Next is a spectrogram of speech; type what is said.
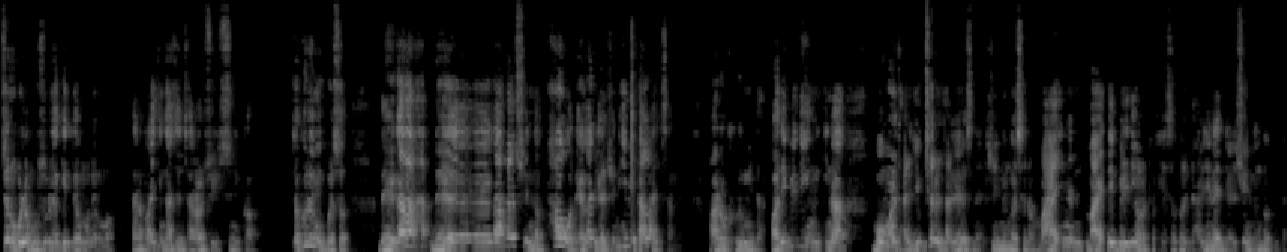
저는 원래 무술을 했기 때문에 뭐 다른 파이팅 자체는 잘할 수 있으니까. 자 그러면 벌써 내가 하- 내가 할 수 있는 파워, 내가 낼 수 있는 힘이 달라지잖아요. 바로 그겁니다. 바디빌딩이나 몸을 달, 육체를 단련해서 낼 수 있는 것은 마인드, 마인드 빌딩을 통해서 그걸 단련해 낼 수 있는 겁니다.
